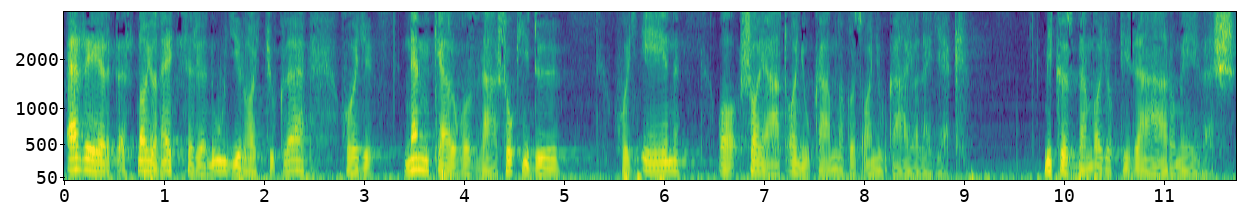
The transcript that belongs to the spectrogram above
Ezért ezt nagyon egyszerűen úgy írhatjuk le, hogy nem kell hozzá sok idő, hogy én a saját anyukámnak az anyukája legyek. Miközben vagyok 13 éves.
